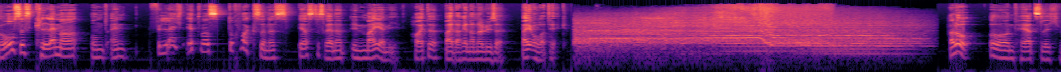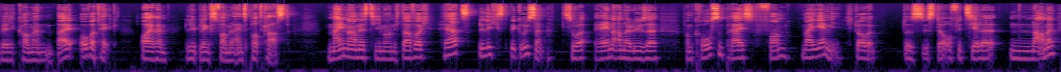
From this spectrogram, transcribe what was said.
großes Klemmer und ein vielleicht etwas durchwachsenes erstes Rennen in Miami. Heute bei der Rennanalyse bei Overtake. Hallo und herzlich willkommen bei Overtake, eurem Lieblings-Formel 1 Podcast. Mein Name ist Timo und ich darf euch herzlichst begrüßen zur Rennanalyse vom großen Preis von Miami. Ich glaube, das ist der offizielle Name.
